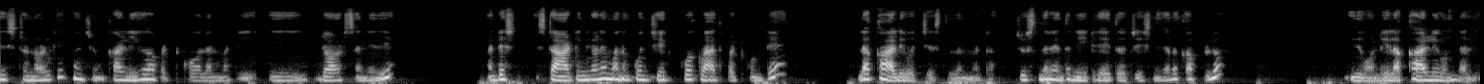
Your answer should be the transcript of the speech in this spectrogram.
చెస్ట్ ఉన్న వాళ్ళకి కొంచెం ఖాళీగా పట్టుకోవాలన్నమాట ఈ డాట్స్ అనేది. అంటే స్టార్టింగ్లోనే మనం కొంచెం ఎక్కువ క్లాత్ పట్టుకుంటే ఇలా ఖాళీ వచ్చేస్తుంది అనమాట చూస్తున్నారు ఎంత నీట్గా అయితే వచ్చేసింది కదా కప్పులో? ఇదిగోండి ఇలా ఖాళీ ఉండాలి.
